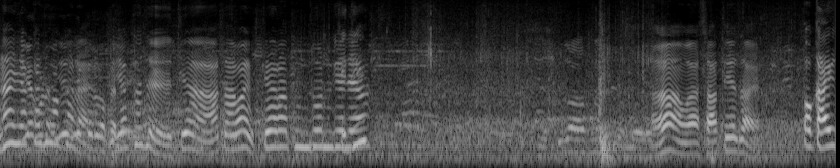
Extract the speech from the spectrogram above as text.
नाही एकच वाकल आहे. एकच आहे. ते आता तेरातून दोन गेले हा वा आहे. काय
